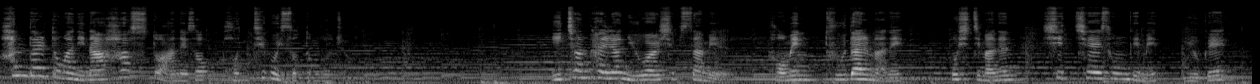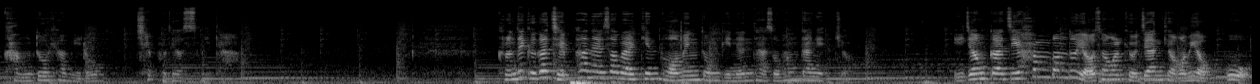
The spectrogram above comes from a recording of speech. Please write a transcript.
한 달 동안이나 하수도 안에서 버티고 있었던 거죠. 2008년 6월 13일 범행 두 달 만에 호시지마는 시체 송기 및 유괴 강도 혐의로 체포되었습니다. 그런데 그가 재판에서 밝힌 범행 동기는 다소 황당했죠. 이전까지 한 번도 여성을 교제한 경험이 없고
